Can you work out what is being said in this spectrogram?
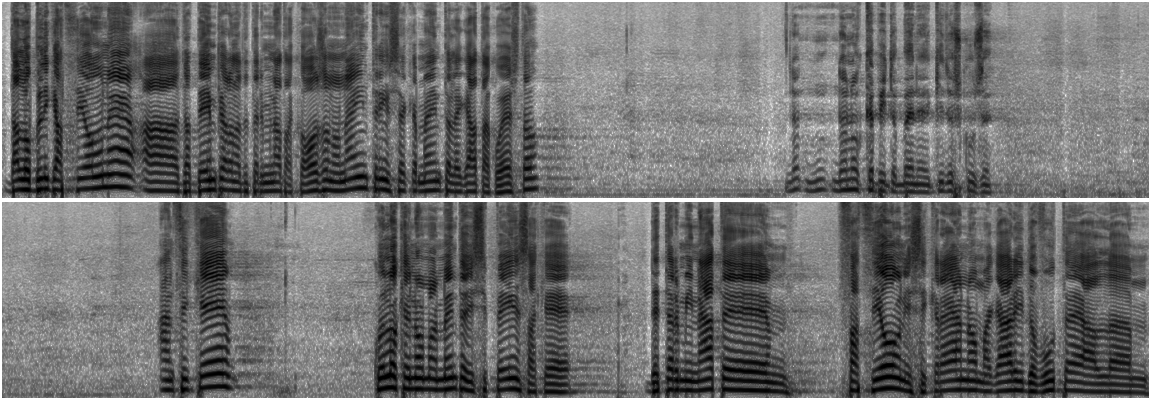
dall'obbligazione ad adempiere a una determinata cosa, non è intrinsecamente legata a questo? No- non ho capito bene, chiedo scusa. anziché quello che normalmente si pensa che determinate mh, fazioni si creano magari dovute al, um,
